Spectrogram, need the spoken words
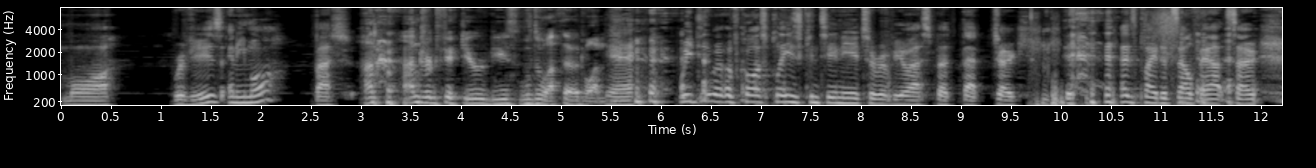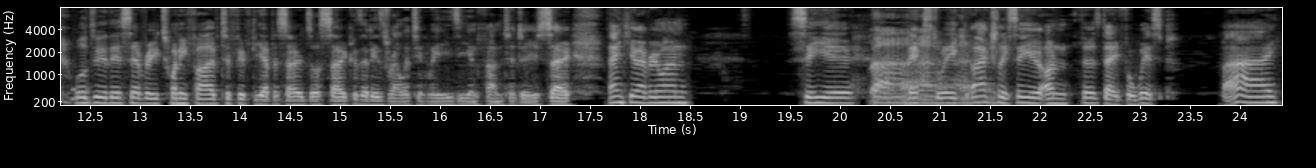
more reviews anymore, but 150 reviews. We'll do our third one. yeah, we do. Of course, please continue to review us, but that joke has played itself out. So we'll do this every 25 to 50 episodes or so because it is relatively easy and fun to do. So thank you, everyone. See you next week. I actually see you on Thursday for Wisp. Bye.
